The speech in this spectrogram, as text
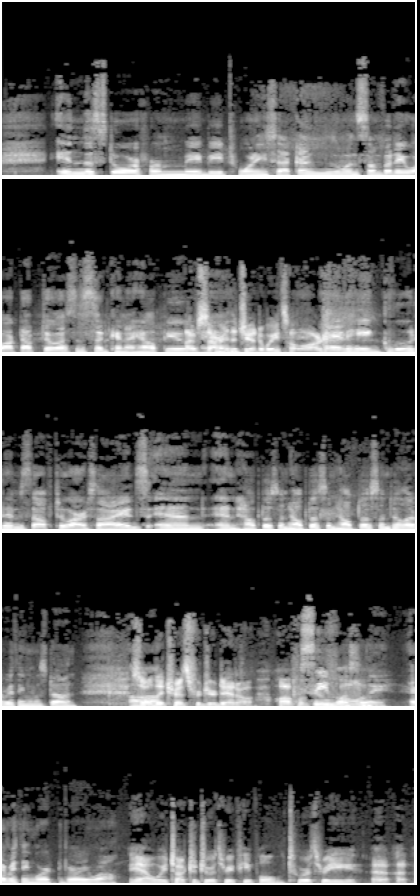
in the store for maybe 20 seconds when somebody walked up to us and said, "Can I help you?" I'm sorry And- that you had to wait so long. and he glued himself to our sides and and helped us and helped us and helped us until everything was done so they transferred your data off of seamlessly. Everything worked very well. Yeah, we talked to two or three people, two or three uh, uh,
